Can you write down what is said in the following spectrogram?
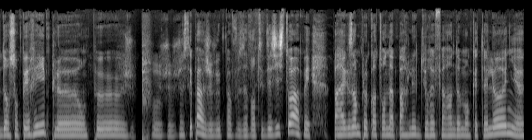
dans son périple. On peut je, ne sais pas, je vais pas vous inventer des histoires, mais par exemple, quand on a parlé du référendum en Catalogne euh,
